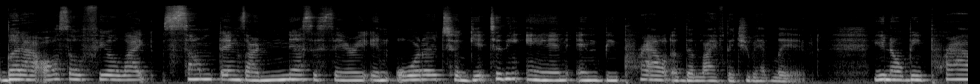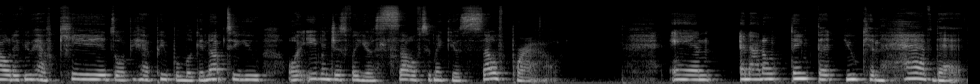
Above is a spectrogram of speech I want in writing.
but I also feel like some things are necessary in order to get to the end and be proud of the life that you have lived. You know, be proud if you have kids or if you have people looking up to you or even just for yourself to make yourself proud. And and I don't think that you can have that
